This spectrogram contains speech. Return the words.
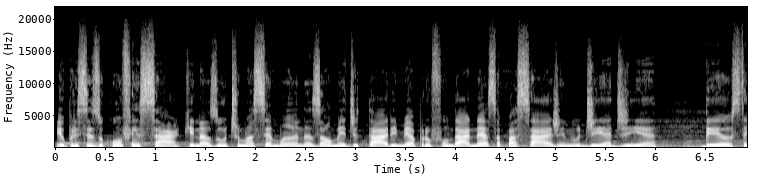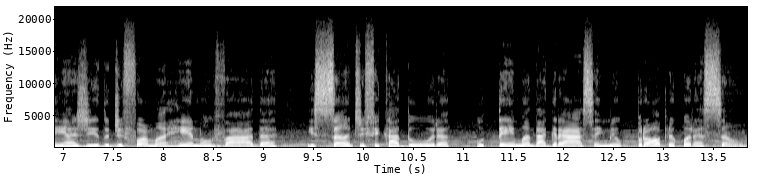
Eu preciso confessar que nas últimas semanas, ao meditar e me aprofundar nessa passagem no dia a dia, Deus tem agido de forma renovada e santificadora o tema da graça em meu próprio coração.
